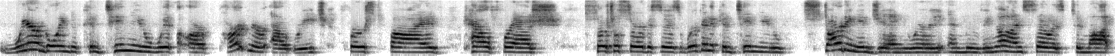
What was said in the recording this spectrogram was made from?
we're going to continue with our partner outreach, First Five, CalFresh, social services. We're going to continue starting in January and moving on so as to not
